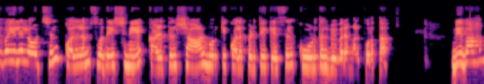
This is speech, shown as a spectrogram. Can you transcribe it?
ആലുവയിലെ ലോഡ്ജിൽ കൊല്ലം സ്വദേശിനിയെ കഴുത്തിൽ ഷാൾ മുറുക്കി കൊലപ്പെടുത്തിയ കേസിൽ കൂടുതൽ വിവരങ്ങൾ പുറത്ത്. വിവാഹം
